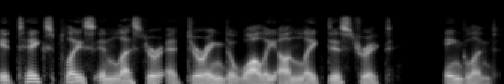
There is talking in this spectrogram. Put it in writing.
It takes place in Leicester at during Diwali on Lake District, England.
